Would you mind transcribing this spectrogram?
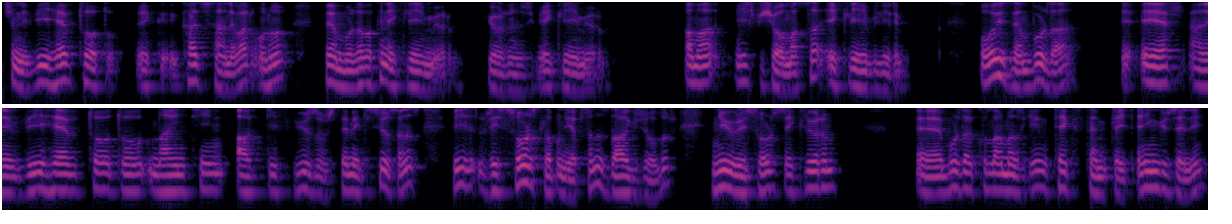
Şimdi we have total. E, kaç tane var? Onu ben burada bakın ekleyemiyorum. Gördüğünüz gibi ekleyemiyorum. Ama hiçbir şey olmazsa ekleyebilirim. O yüzden burada e, eğer hani we have total 19 active users demek istiyorsanız bir resource'la bunu yapsanız daha güzel olur. New resource ekliyorum. Ee, burada kullanmanız gereken text template en güzeli.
